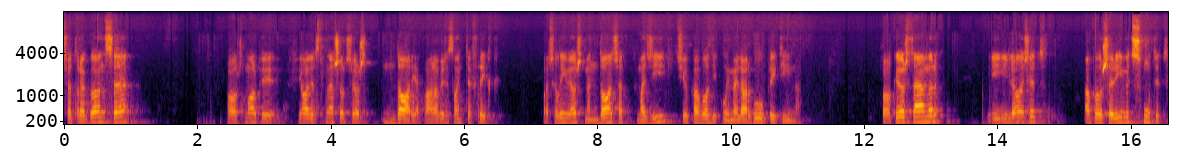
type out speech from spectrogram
që tregon se po është marrë prej fjalës neshër që është ndarje, po në arabisht e thojnë tefrik. Po qëllimi është me nda atë magji që ju ka bo dikuj, me largu prej tina. Po kjo është emër i ilaçit apo shërimit të të smutit.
